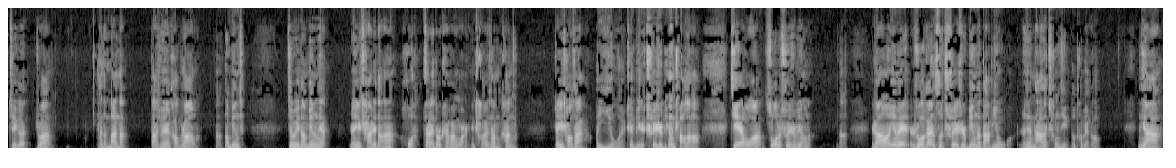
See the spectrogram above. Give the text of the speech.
这个是吧？那怎么办呢？大学也考不上了，啊，当兵去。结果一当兵去，人一查这档案，嚯，家里都是开饭馆的你炒一菜我们看看，这一炒菜，哎呦喂，这比这炊事兵 炒的好。结果做了炊事兵了，啊，然后因为若干次炊事兵的大比武，人家拿的成绩都特别高。你看啊，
